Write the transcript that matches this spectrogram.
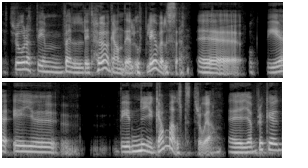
Jag tror att det är en väldigt hög andel upplevelse. Eh, och det är ju det är nygammalt tror jag. Eh, jag brukar,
